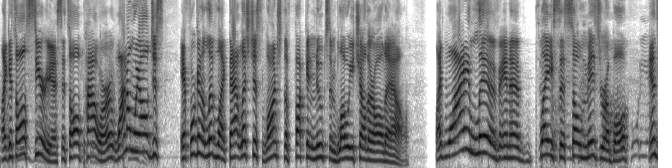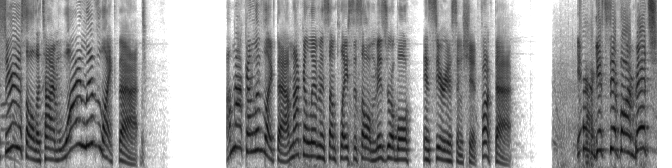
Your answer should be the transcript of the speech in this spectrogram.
Like it's all serious, it's all power. Why don't we all just if we're gonna live like that, let's just launch the fucking nukes and blow each other all to hell. Like, why live in a place that's so miserable and serious all the time? Why live like that? I'm not gonna live like that. I'm not gonna live in some place that's all miserable and serious and shit. Fuck that. Yeah, get stiff arm, bitch!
